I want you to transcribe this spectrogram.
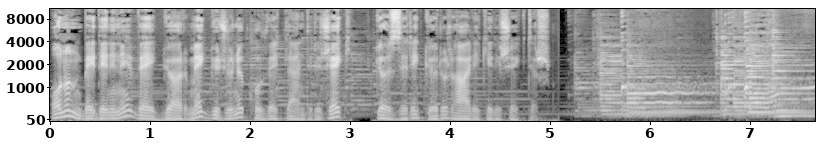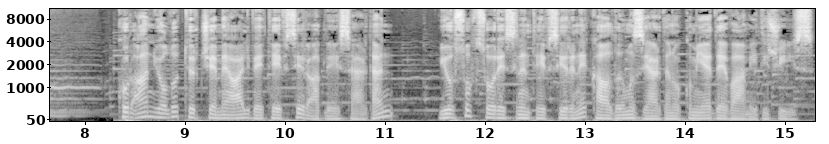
onun bedenini ve görme gücünü kuvvetlendirecek, gözleri görür hale gelecektir. Kur'an Yolu Türkçe Meal ve Tefsir adlı eserden Yusuf Suresinin tefsirini kaldığımız yerden okumaya devam edeceğiz.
